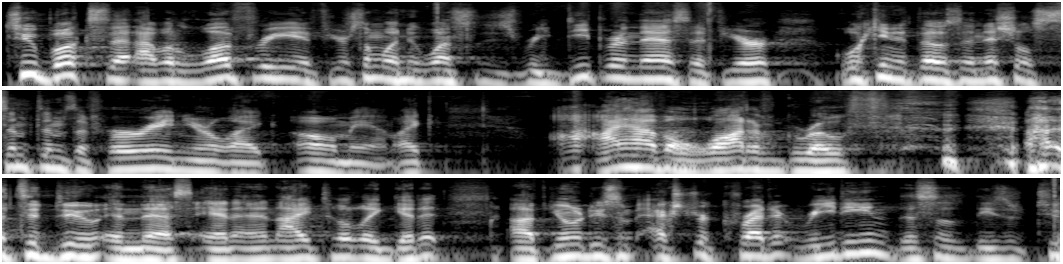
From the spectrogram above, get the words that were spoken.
two books that I would love for you if you're someone who wants to just read deeper in this, if you're looking at those initial symptoms of hurry and you're like, oh man, like, I have a lot of growth uh, to do in this, and, and I totally get it. Uh, if you want to do some extra credit reading, this is, these are two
